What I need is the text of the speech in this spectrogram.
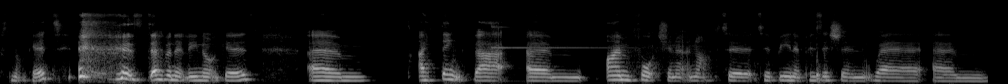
it's not good it's definitely not good um i think that um i'm fortunate enough to to be in a position where um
